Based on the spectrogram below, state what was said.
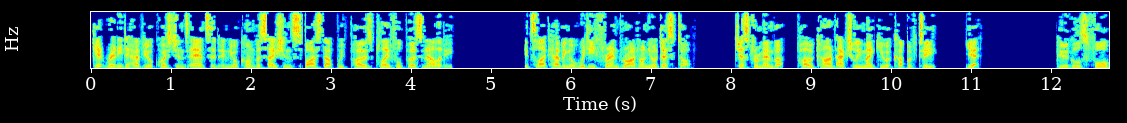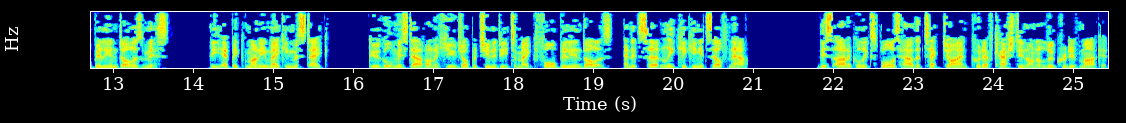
Get ready to have your questions answered and your conversations spiced up with Poe's playful personality. It's like having a witty friend right on your desktop. Just remember, Poe can't actually make you a cup of tea. Yet. Google's $4 billion miss. The epic money-making mistake. Google missed out on a huge opportunity to make $4 billion, and it's certainly kicking itself now. This article explores how the tech giant could have cashed in on a lucrative market,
